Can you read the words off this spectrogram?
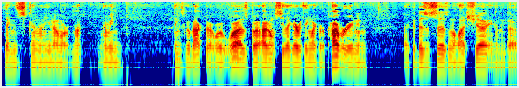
things kind of, you know, or not. I mean, things go back to what it was, but I don't see like everything like recovering and like the businesses and all that shit. And uh,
